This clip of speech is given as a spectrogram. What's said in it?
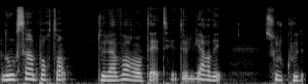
Donc c'est important de l'avoir en tête et de le garder sous le coude.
